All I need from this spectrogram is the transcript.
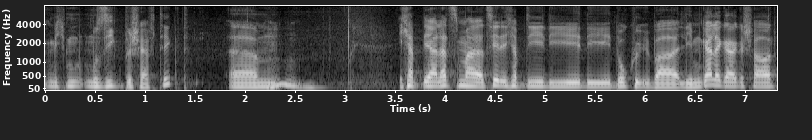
mich mit Musik beschäftigt. Ähm, Ich habe ja letztes Mal erzählt, ich habe die, die, die Doku über Liam Gallagher geschaut.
